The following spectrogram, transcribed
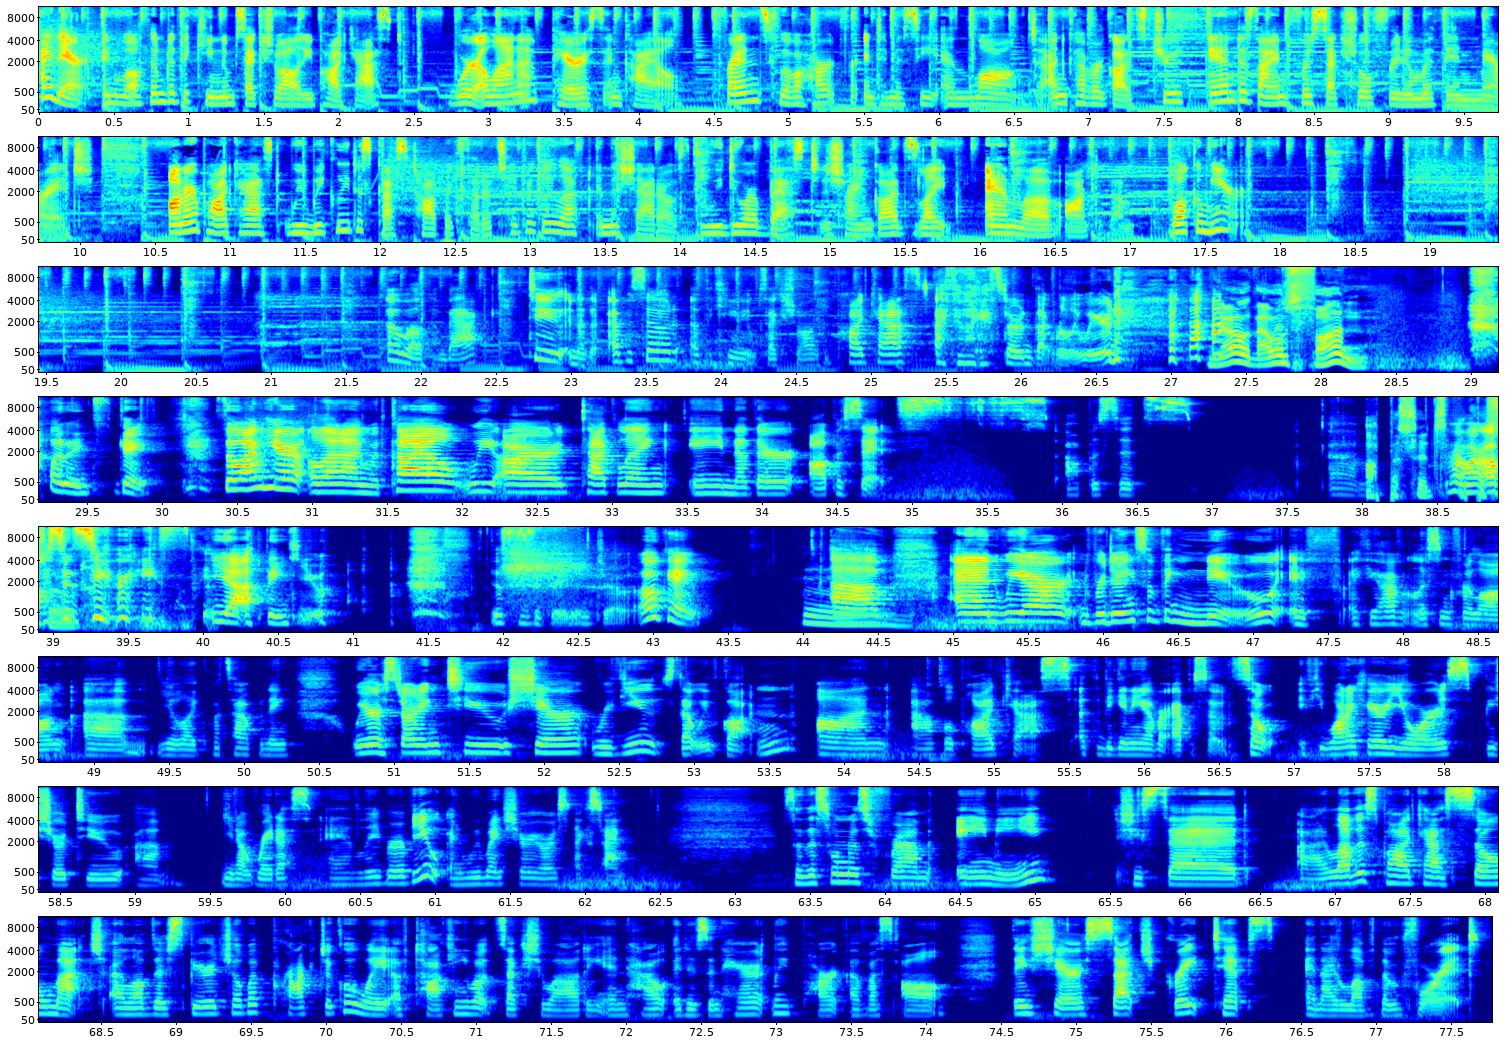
Hi there, and welcome to the Kingdom Sexuality Podcast. We're Alana, Paris, and Kyle, friends who have a heart for intimacy and long to uncover God's truth and design for sexual freedom within marriage. On our podcast, we weekly discuss topics that are typically left in the shadows, and we do our best to shine God's light and love onto them. Welcome here. Oh, welcome back to another episode of the Kingdom Sexuality Podcast. I feel like I started that really weird. no, that was fun. oh, thanks. Okay. So I'm here, Alana. I'm with Kyle. We are tackling another opposites. Opposites. Um, opposites. From episode. our opposite series. yeah, thank you. This is a great intro. Okay. Um, hmm. and we are we're doing something new. If if you haven't listened for long, um, you're like, what's happening? We are starting to share reviews that we've gotten on Apple Podcasts at the beginning of our episodes. So if you want to hear yours, be sure to um, you know rate us and leave a review, and we might share yours next time. So this one was from Amy she said, I love this podcast so much. I love their spiritual but practical way of talking about sexuality and how it is inherently part of us all. They share such great tips, and I love them for it.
